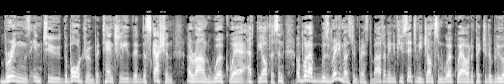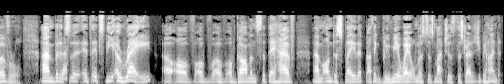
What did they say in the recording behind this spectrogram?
brings into the boardroom potentially the discussion around workwear at the office. And what I was really most impressed about, I mean, if you said to me Johnson workwear, I would have pictured a blue overall. Um, but it's, uh, it, it's the array uh, of, of, of, of, garments that they have um, on display that I think blew me away almost as much as the strategy behind it.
